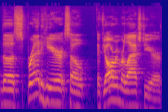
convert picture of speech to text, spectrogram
the spread here. So if y'all remember last year,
